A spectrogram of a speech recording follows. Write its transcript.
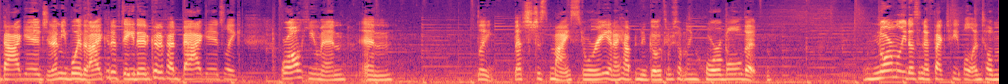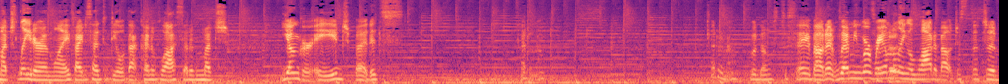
baggage, and any boy that I could have dated could have had baggage. Like, we're all human, and like, that's just my story. And I happened to go through something horrible that normally doesn't affect people until much later in life. I just had to deal with that kind of loss at a much younger age, but it's, I don't know. I don't know what else to say about it. I mean, we're rambling a lot about just such a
